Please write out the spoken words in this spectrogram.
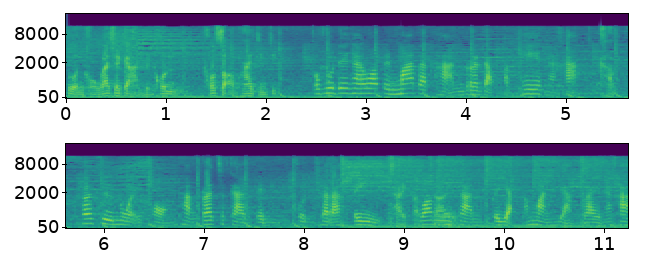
ส่วนของราชการเป็นคนทดสอบให้จริงก็พูดได้ง่ายว่าเป็นมาตรฐานระดับประเทศนะคะๆ ครับก็คือหน่วยของทางราชการเป็นคนการันตีใช่ครับว่าใช่มีการประหยัดน้ำมันอย่างไรนะคะ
